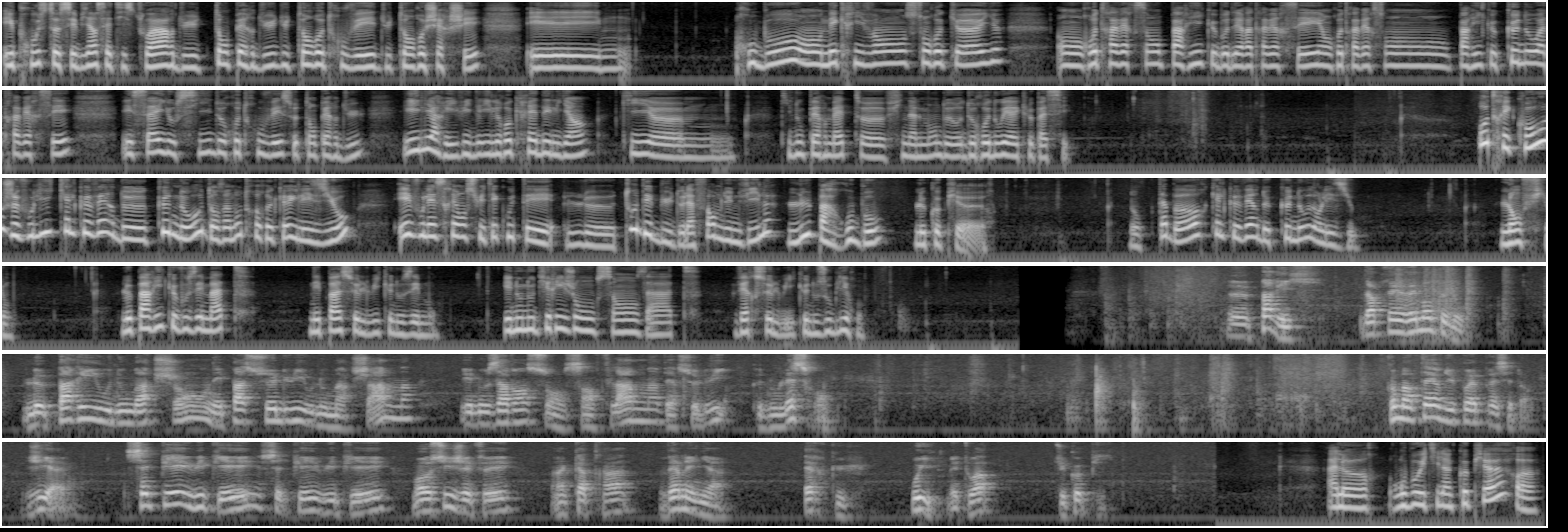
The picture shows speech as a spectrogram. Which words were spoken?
Et Proust, c'est bien cette histoire du temps perdu, du temps retrouvé, du temps recherché. Et hum, Roubaud, en écrivant son recueil, en retraversant Paris que Baudelaire a traversé, en retraversant Paris que Queneau a traversé, essaye aussi de retrouver ce temps perdu. Et il y arrive, il, recrée des liens qui, euh, nous permettent euh, finalement de, renouer avec le passé. Autre écho, je vous lis quelques vers de Queneau dans un autre recueil, Les Yeux, et vous laisserai ensuite écouter le tout début de La forme d'une ville, lu par Roubaud, le copieur. Donc d'abord, quelques vers de Queneau dans Les Yeux. L'Amphion. Le Paris que vous aimâtes n'est pas celui que nous aimons, et nous nous dirigeons sans hâte vers celui que nous oublierons. Euh, Paris, d'après Raymond Queneau. Le Paris où nous marchons n'est pas celui où nous marchâmes, et nous avançons sans flamme vers celui nous laisserons. Commentaire du poème précédent. JR. 7 pieds, 8 pieds, 7 pieds, 8 pieds. Moi aussi j'ai fait un quatrain verlénien. RQ. Oui, mais toi, tu copies. Alors, Roubaud est-il un copieur?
